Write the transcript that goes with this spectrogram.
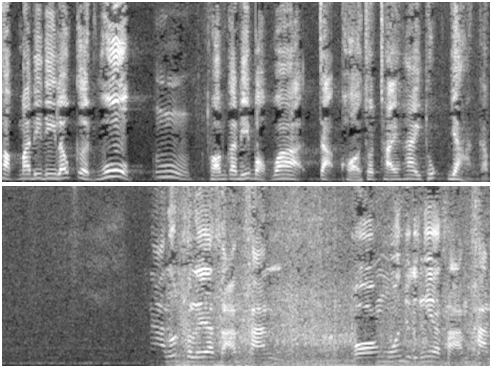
ขับมาดีๆ แล้วเกิดวูบอืมพร้อมกันนี้บอกว่าจะขอชดใช้ให้ทุกอย่างครับ หน้ารถเขาเลยอะสามคัน กองม้วนอยู่ตรงเนี้ยสามคัน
